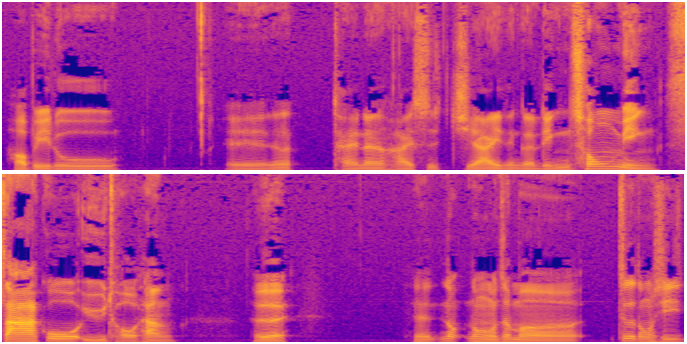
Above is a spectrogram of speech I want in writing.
好比如，呃、那个。台南还是加一那个林聪明砂锅鱼头汤，对不对？呃，弄弄了这么这个东西，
